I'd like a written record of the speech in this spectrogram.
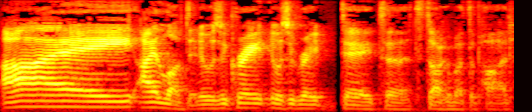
I I loved it. It was a great it was a great day to to talk about the pod.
